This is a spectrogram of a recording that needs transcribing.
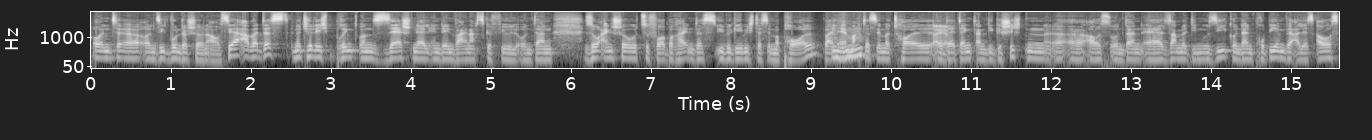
und, äh, und sieht wunderschön aus. Ja, aber das natürlich bringt uns sehr schnell in den Weihnachtsgefühl und dann so ein Show zu vorbereiten, das übergebe ich das immer Paul, weil mhm. er macht das immer toll, ah, ja. der denkt an die Geschichten äh, aus und dann er sammelt die Musik und dann probieren wir alles aus,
